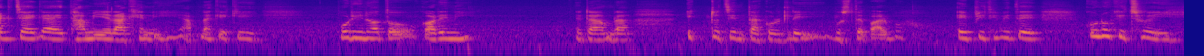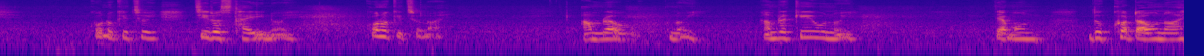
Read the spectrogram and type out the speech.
এক জায়গায় থামিয়ে রাখেনি। আপনাকে কি পরিণত করেনি? এটা আমরা একটু চিন্তা করলেই বুঝতে পারব। এই পৃথিবীতে কোনো কিছুই কোনো কিছুই চিরস্থায়ী নয়। কোনো কিছু নয়। আমরাও নই, আমরা কেউ নই। যেমন দুঃখটাও নয়,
